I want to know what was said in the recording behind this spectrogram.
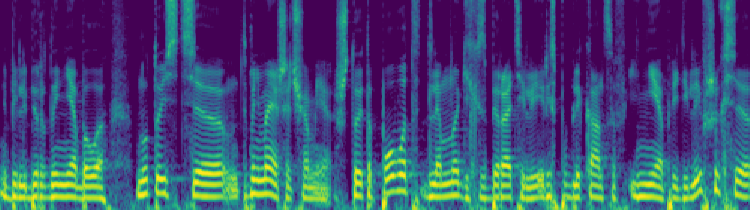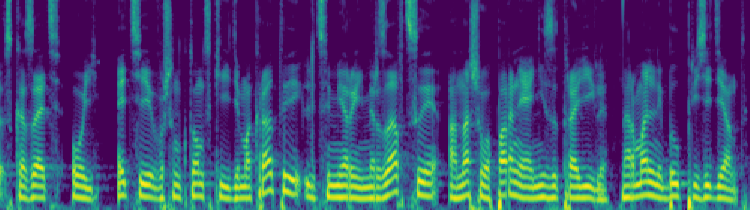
билиберды не было. Ну, то есть, э, ты понимаешь, о чем я? Что это повод для многих избирателей, республиканцев и не определившихся сказать, ой, эти вашингтонские демократы, лицемеры и мерзавцы, а нашего парня они затравили. Нормальный был президент.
